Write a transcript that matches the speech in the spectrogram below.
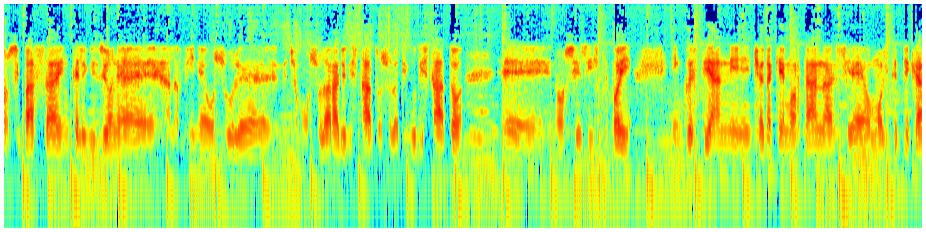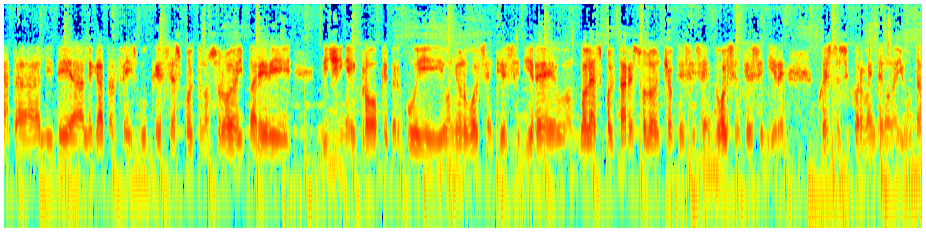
non si passa in televisione alla fine o sulle, diciamo, sulla radio di Stato, sulla TV di Stato, eh, non si esiste. Poi in questi anni, cioè da che è morta Anna, si è moltiplicata l'idea legata a Facebook che si ascoltano solo i pareri vicini ai propri, per cui ognuno vuole sentirsi dire, vuole ascoltare solo ciò che si vuole sentirsi dire. Questo sicuramente non aiuta.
